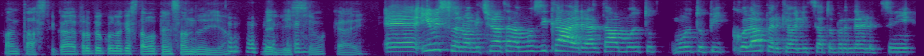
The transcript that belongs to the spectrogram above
Fantastico, è proprio quello che stavo pensando io. Bellissimo, ok. Eh, io mi sono avvicinata alla musica in realtà molto, molto piccola perché ho iniziato a prendere lezioni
